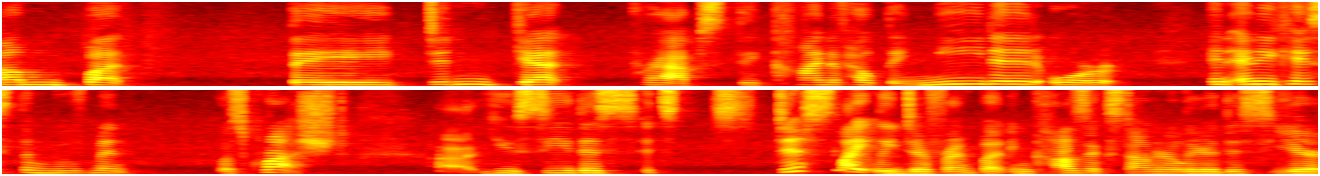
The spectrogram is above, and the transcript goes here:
um, but they didn't get perhaps the kind of help they needed, or in any case, the movement was crushed. Uh, you see this, it's just slightly different, but in Kazakhstan earlier this year,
